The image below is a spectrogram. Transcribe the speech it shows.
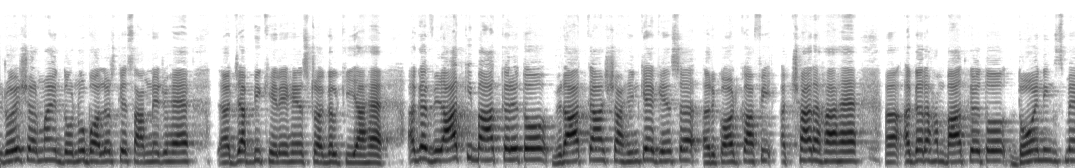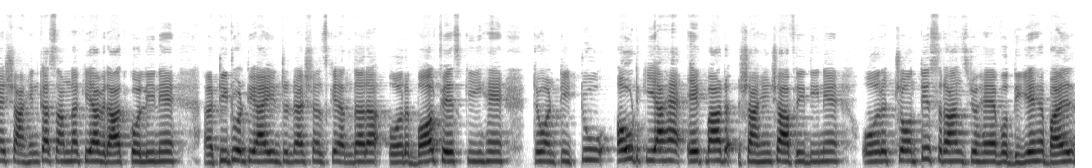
रोहित शर्मा इन दोनों बॉलर्स के सामने जो है जब भी खेले हैं स्ट्रगल किया है। अगर विराट की बात करें तो विराट का शाहीन के अगेंस्ट रिकॉर्ड काफ़ी अच्छा रहा है। अगर हम बात करें तो दो इनिंग्स में शाहीन का सामना किया। विराट कोहली ने टी ट्वेंटी आई इंटरनेशनल के अंदर और बॉल फेस की हैं ट्वेंटी टू आउट किया है। एक बार शाहीन शाह ने और चौंतीस रन जो है वो दिए हैं बाईस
